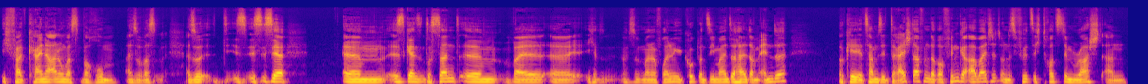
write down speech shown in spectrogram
ich hab keine Ahnung, was, warum. Also was, also es, es ist ja, ähm, ist ganz interessant, ähm, weil äh, ich habe es mit meiner Freundin geguckt und sie meinte halt am Ende, okay, jetzt haben sie drei Staffeln darauf hingearbeitet und es fühlt sich trotzdem rushed an.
